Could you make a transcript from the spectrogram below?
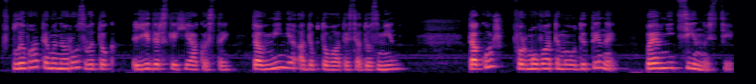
впливатиме на розвиток лідерських якостей та вміння адаптуватися до змін. Також формуватиме у дитини певні цінності,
